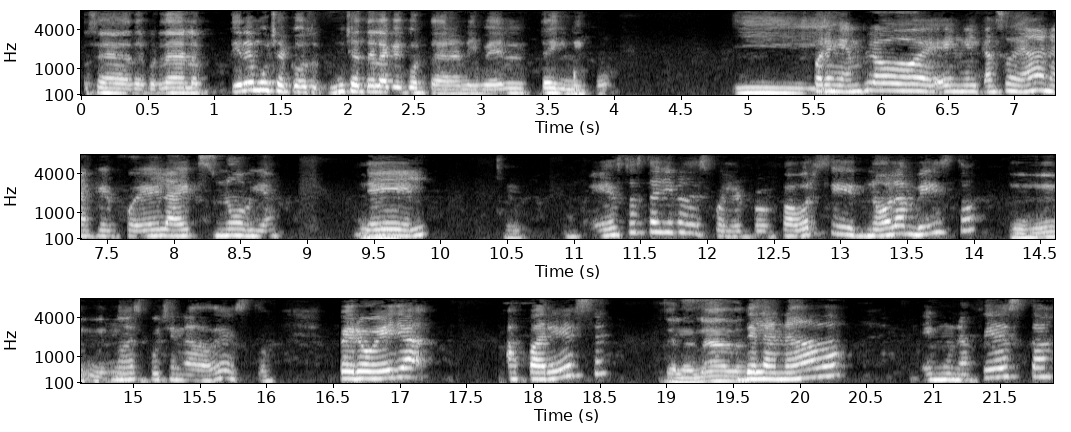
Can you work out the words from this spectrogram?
o sea, de verdad, la- tiene muchas cosas, mucha tela que cortar a nivel técnico. Y, Por ejemplo, en el caso de Ana, que fue la exnovia de Ujú. él, Sí. esto está lleno de spoilers, por favor, si no la han visto, no escuchen nada de esto. Pero ella aparece de la nada. de la nada en una fiesta,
